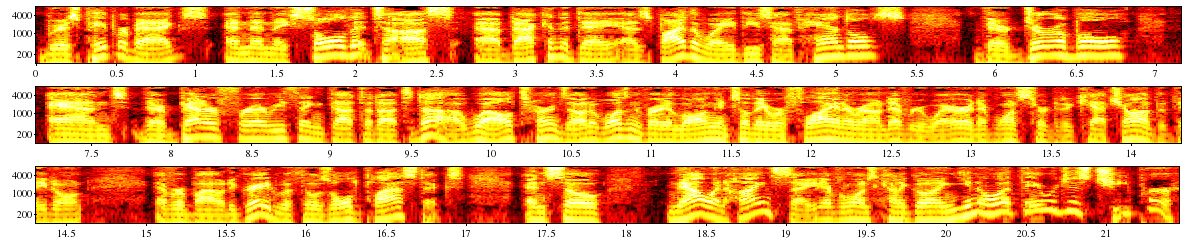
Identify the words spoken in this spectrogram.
whereas paper bags, and then they sold it to us uh, back in the day as, by the way, these have handles, they're durable, and they're better for everything. Da da da da da. Well, turns out it wasn't very long until they were flying around everywhere, and everyone started to catch on that they don't ever biodegrade with those old plastics. And so now, in hindsight, everyone's kind of going, you know what? They were just cheaper.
